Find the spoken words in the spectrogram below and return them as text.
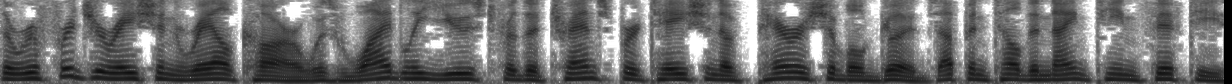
The refrigeration rail car was widely used for the transportation of perishable goods up until the 1950s.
